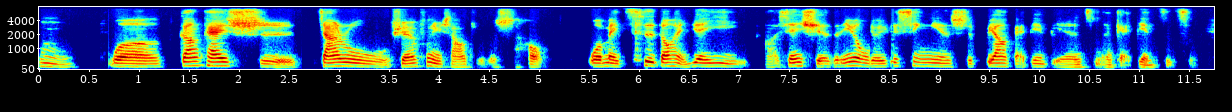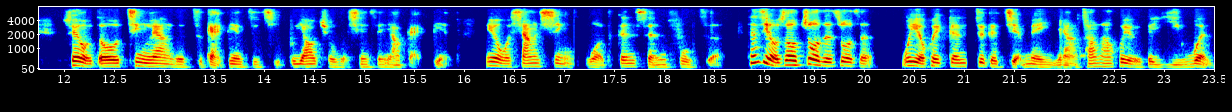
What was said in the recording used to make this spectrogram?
嗯，我刚开始加入学员妇女小组的时候，我每次都很愿意啊，先学的，因为我有一个信念是不要改变别人，只能改变自己，所以我都尽量的只改变自己，不要求我先生要改变，因为我相信我跟神负责。但是有时候做着做着，我也会跟这个姐妹一样，常常会有一个疑问。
